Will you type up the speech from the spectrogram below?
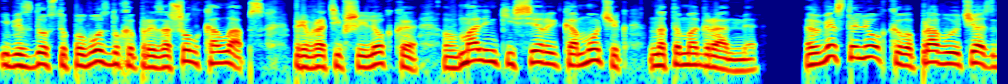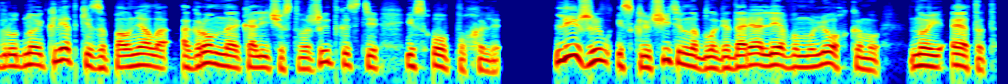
и без доступа воздуха произошел коллапс, превративший легкое в маленький серый комочек на томограмме. Вместо легкого правую часть грудной клетки заполняло огромное количество жидкости из опухоли. Ли жил исключительно благодаря левому легкому, но и этот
